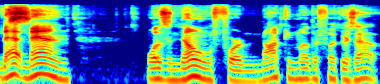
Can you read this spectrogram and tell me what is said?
That man was known for knocking motherfuckers out.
